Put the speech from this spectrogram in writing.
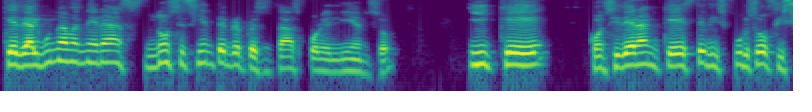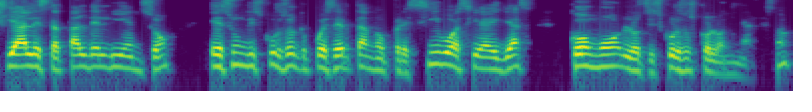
que de alguna manera no se sienten representadas por el lienzo y que consideran que este discurso oficial estatal del lienzo es un discurso que puede ser tan opresivo hacia ellas como los discursos coloniales. ¿no?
